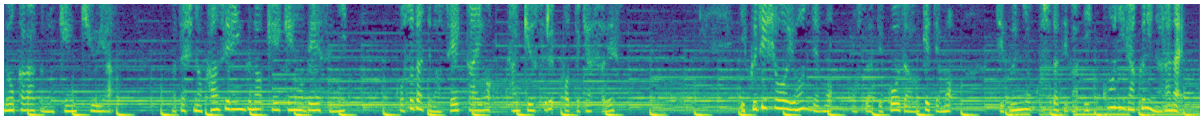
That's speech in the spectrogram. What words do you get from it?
脳科学の研究や、私のカウンセリングの経験をベースに、子育ての正解を探求するポッドキャストです。育児書を読んでも、子育て講座を受けても、自分の子育てが一向に楽にならない。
